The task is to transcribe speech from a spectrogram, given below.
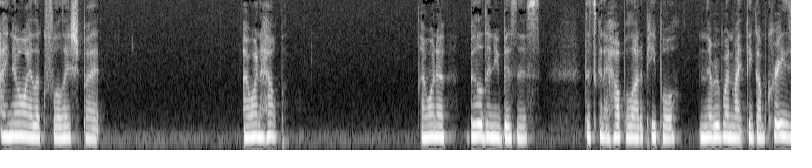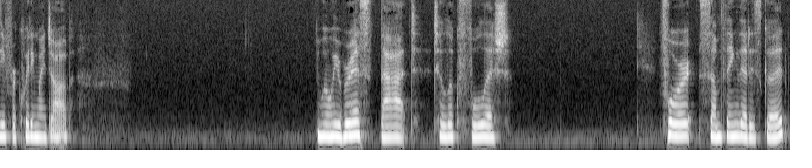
I know I look foolish, but I want to help. I want to build a new business that's going to help a lot of people. And everyone might think I'm crazy for quitting my job. When we risk that to look foolish for something that is good.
